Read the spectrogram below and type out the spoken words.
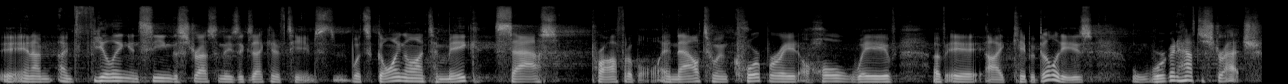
And I'm, I'm feeling and seeing the stress in these executive teams. What's going on to make SaaS profitable and now to incorporate a whole wave of AI capabilities, we're going to have to stretch.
